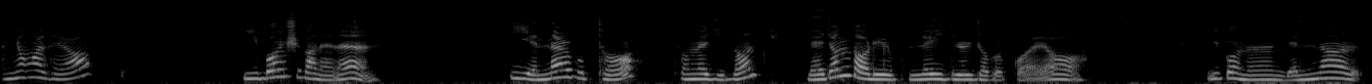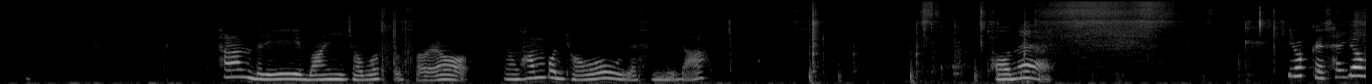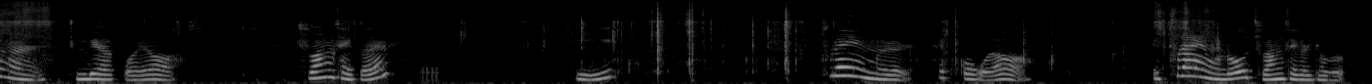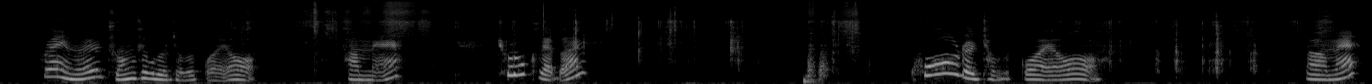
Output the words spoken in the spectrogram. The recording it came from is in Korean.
안녕하세요. 이번 시간에는 이 옛날부터 전해지던 레전더리 블레이드를 접을 거예요. 이거는 옛날 사람들이 많이 접었었어요. 그럼 한번 접어보겠습니다. 저는 이렇게 설정을 준비할 거예요. 주황색은 이 프레임을 할 거고요. 이 프레임으로 주황색을 접을 프레임을 주황색으로 접을 거예요. 다음에 초록색은 코어를 접을 거예요. 다음에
